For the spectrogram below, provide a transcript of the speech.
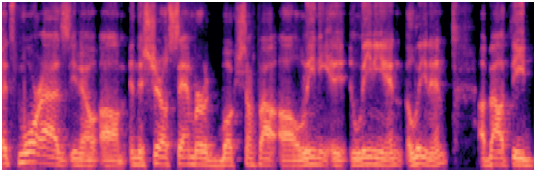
it's more as you know, um, in the Sheryl Sandberg book, she talks about uh, leaning leaning in, leaning in about the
